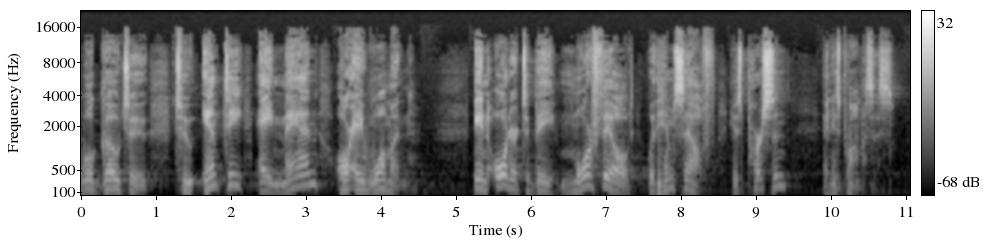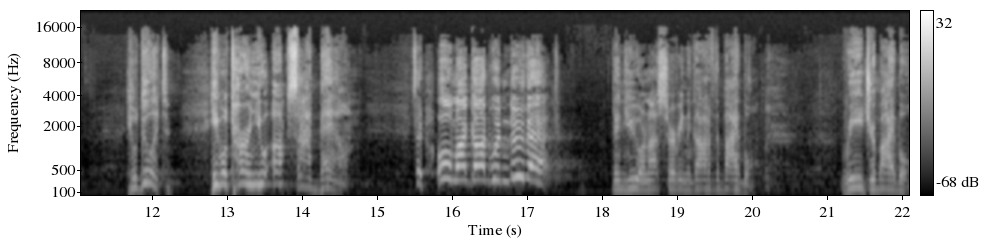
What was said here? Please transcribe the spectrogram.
will go to to empty a man or a woman in order to be more filled with Himself, His person, and his promises. He'll do it. He will turn you upside down. Said, Oh, my God wouldn't do that. Then you are not serving the God of the Bible. Read your Bible.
